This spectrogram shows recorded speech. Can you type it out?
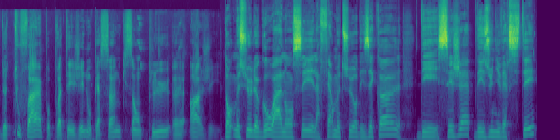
de tout faire pour protéger nos personnes qui sont plus euh, âgées. Donc, M. Legault a annoncé la fermeture des écoles, des cégeps, des universités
